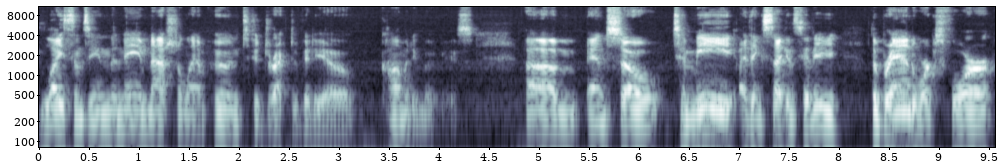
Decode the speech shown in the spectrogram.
licensing the name National Lampoon to direct-to-video comedy movies, um, and so to me, I think Second City, the brand works for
